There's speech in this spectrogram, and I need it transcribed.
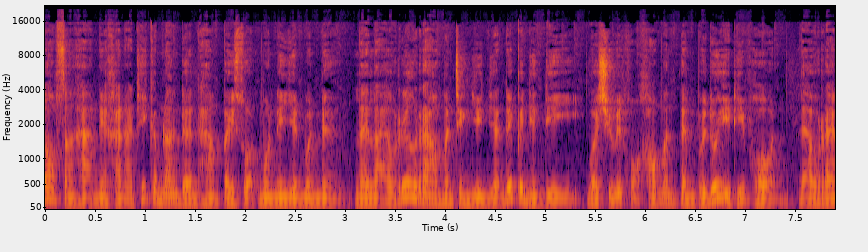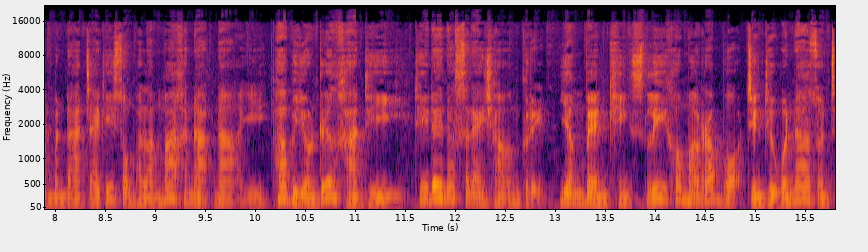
ลอบสังหารในขณะที่กำลังเดินทางไปสวดมนต์ในเย็นวันหนึ่ง หลาย ๆ เรื่องราวมันจึงยืนยันได้เป็นอย่างดี ว่าชีวิตของเขามันเต็มไปด้วยอิทธิพล แล้วแรงบันดาลใจที่ทรงพลังมากขนาดไหน ภาพยนตร์เรื่องคานทีที่ที่ได้นักแสดงชาวอังกฤษ อย่างเบนคิงส์ลีย์เข้ามารับบท จึงถือว่าน่าสนใจ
